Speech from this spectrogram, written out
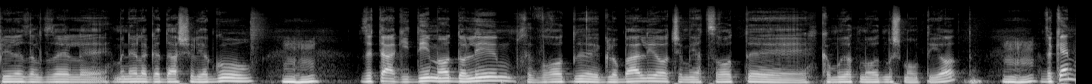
בלי לזלזל, אה, מנהל אגדה של יגור. מהמם. זה תאגידים מאוד גדולים, חברות גלובליות שמייצרות כמויות מאוד משמעותיות. מהמם. וכן,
